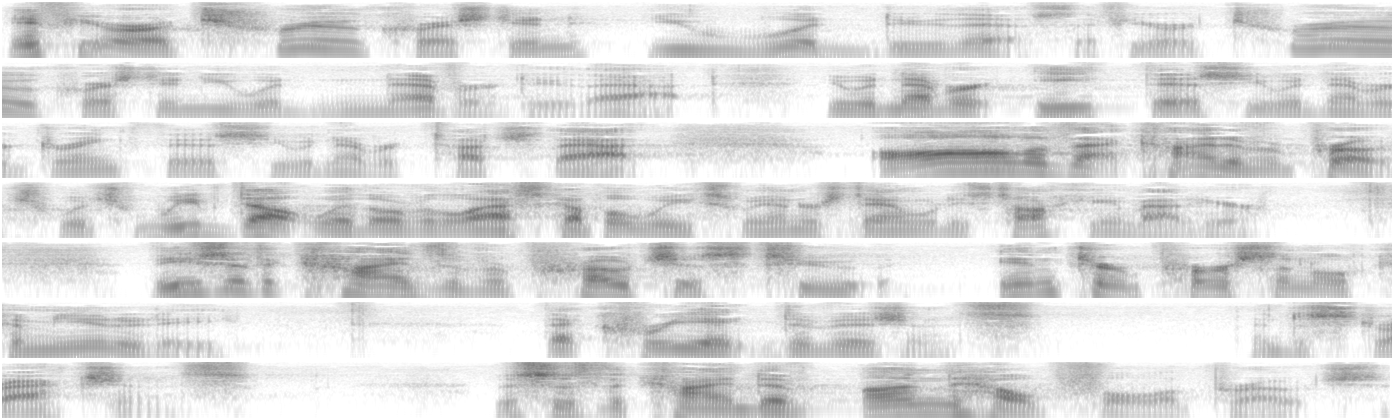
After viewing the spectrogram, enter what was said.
If you're a true Christian, you would do this. If you're a true Christian, you would never do that. You would never eat this. You would never drink this. You would never touch that. All of that kind of approach, which we've dealt with over the last couple of weeks, we understand what he's talking about here. These are the kinds of approaches to interpersonal community that create divisions and distractions. This is the kind of unhelpful approach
